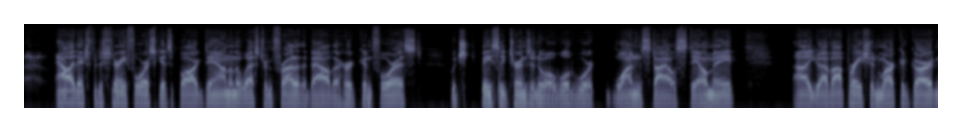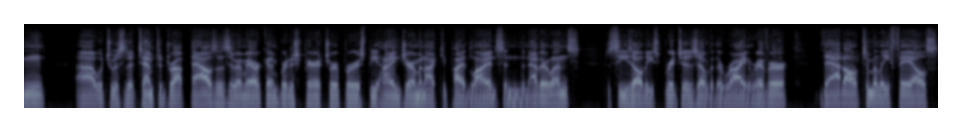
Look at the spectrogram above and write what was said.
uh, Allied Expeditionary Force gets bogged down on the Western Front at the Battle of the Hurtgen Forest, which basically turns into a World War One style stalemate. Uh, you have Operation Market Garden, uh, which was an attempt to drop thousands of American and British paratroopers behind German occupied lines in the Netherlands to seize all these bridges over the Rhine River. That ultimately fails.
